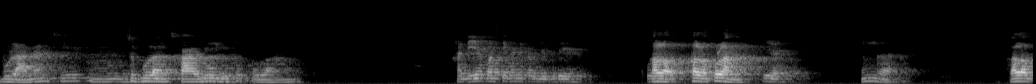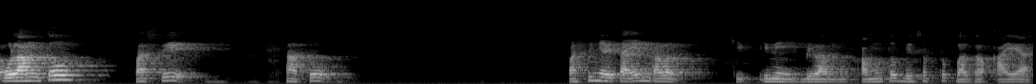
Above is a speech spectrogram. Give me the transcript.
bulanan sih Hmm. sebulan sekali gitu pulang Hadiah pasti kan kalau diberi ya. kalau kalau pulang Iya. enggak kalau pulang tuh pasti satu pasti nyeritain kalau ini bilang kamu tuh besok tuh bakal kaya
